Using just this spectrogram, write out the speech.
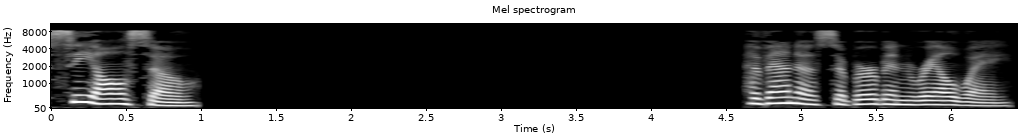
See also Havana Suburban Railway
